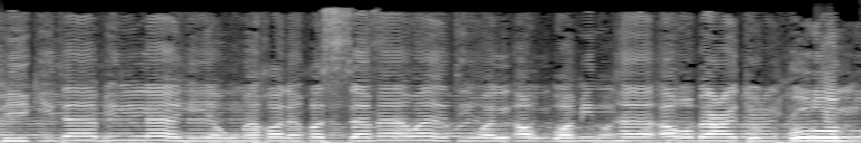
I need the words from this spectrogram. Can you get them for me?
في كتاب الله يوم خلق السماوات والأرض منها أربعة حرم.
